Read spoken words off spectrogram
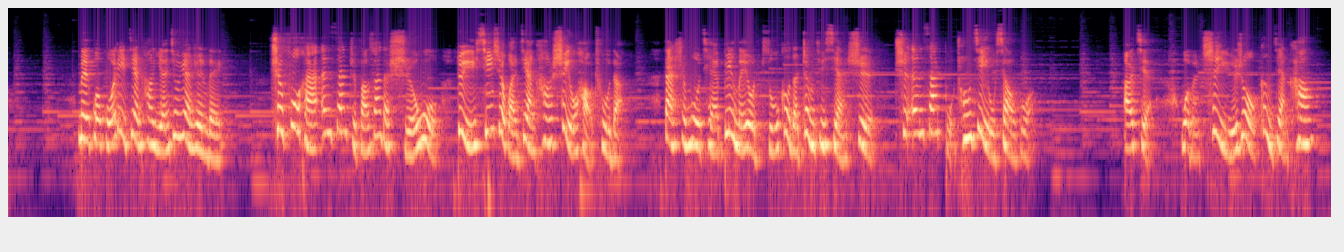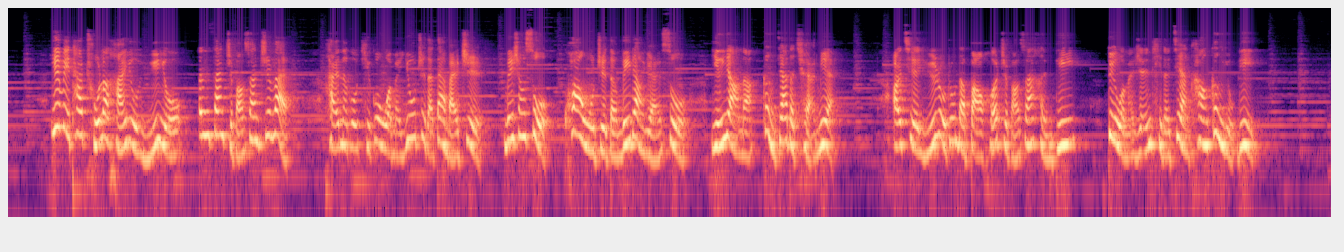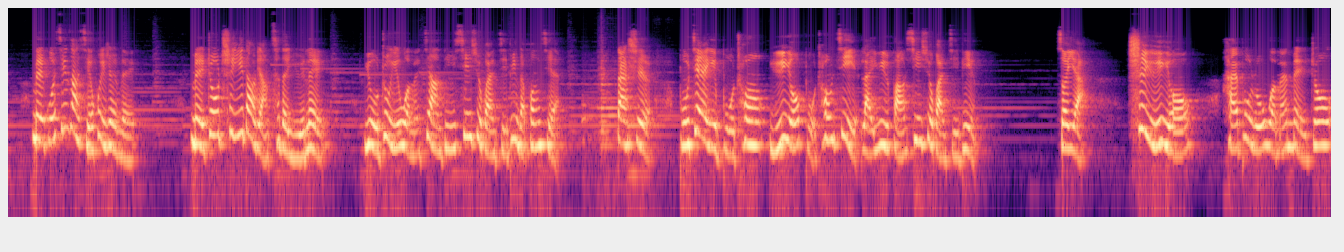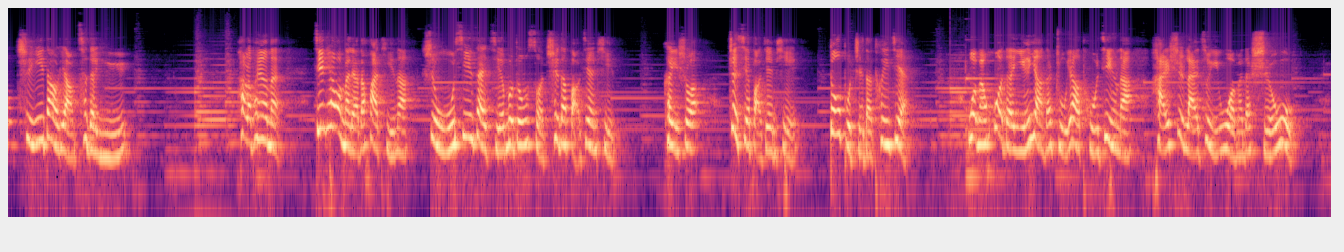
美国国立健康研究院认为，吃富含 N 三脂肪酸的食物对于心血管健康是有好处的，但是目前并没有足够的证据显示吃 N 三补充剂有效果。而且，我们吃鱼肉更健康。因为它除了含有鱼油、N 三脂肪酸之外，还能够提供我们优质的蛋白质、维生素、矿物质等微量元素，营养呢更加的全面。而且鱼肉中的饱和脂肪酸很低，对我们人体的健康更有利。美国心脏协会认为，每周吃一到两次的鱼类，有助于我们降低心血管疾病的风险。但是，不建议补充鱼油补充剂来预防心血管疾病，所以啊，吃鱼油还不如我们每周吃一到两次的鱼。好了，朋友们，今天我们聊的话题呢是吴昕在节目中所吃的保健品，可以说这些保健品都不值得推荐。我们获得营养的主要途径呢，还是来自于我们的食物。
